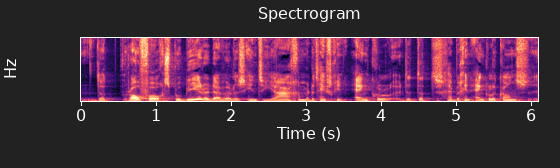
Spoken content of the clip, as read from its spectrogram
dat roofvogels proberen daar wel eens in te jagen, maar dat, heeft geen enkel, dat, dat hebben geen enkele kans. Uh,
